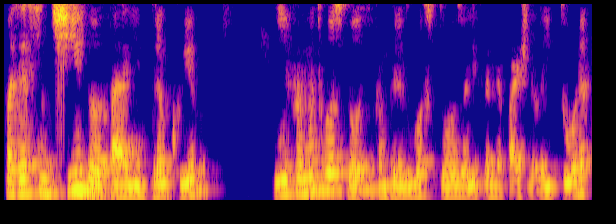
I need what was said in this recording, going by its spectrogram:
fazia sentido estar ali tranquilo. E foi muito gostoso, foi um período gostoso ali para minha parte da leitura.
